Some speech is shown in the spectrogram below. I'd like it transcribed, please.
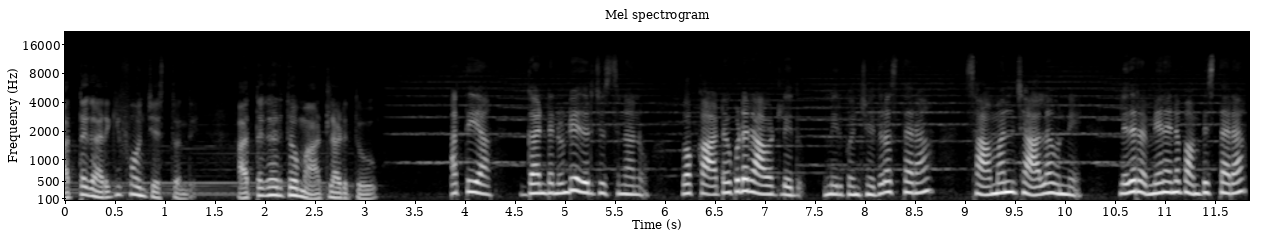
అత్తగారికి ఫోన్ చేస్తుంది. అత్తగారితో మాట్లాడుతూ అత్తయ్య గంట నుండి ఎదురు చూస్తున్నాను ఒక్క ఆటో కూడా రావట్లేదు. మీరు కొంచెం ఎదురొస్తారా? సామాన్లు చాలా ఉన్నాయి. లేదా రమ్యనైనా పంపిస్తారా?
